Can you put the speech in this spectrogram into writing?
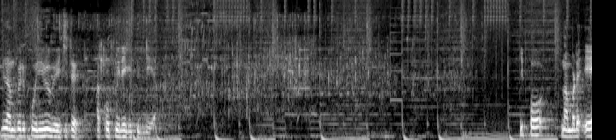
ഇനി നമുക്കൊരു കുനിവ് ഉപയോഗിച്ചിട്ട് ആ കുപ്പിയിലേക്ക് ഫില്ല് ചെയ്യാം. ഇപ്പോൾ നമ്മുടെ എ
